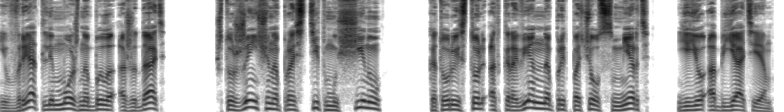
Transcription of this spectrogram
и вряд ли можно было ожидать, что женщина простит мужчину, который столь откровенно предпочел смерть ее объятиям.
